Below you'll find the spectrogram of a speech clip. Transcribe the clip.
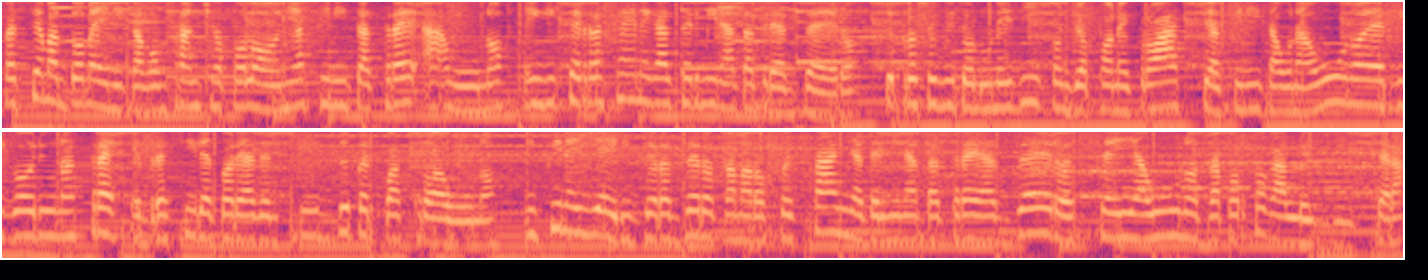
Passiamo a domenica con Francia-Polonia, finita 3-1 e Inghilterra-Senegal, terminata 3-0. Si è proseguito lunedì con Giappone-Croazia, finita 1-1 e a rigori 1-3 e Brasile-Corea del Sud per 4-1. Infine ieri 0-0 tra Marocco e Spagna, terminata 3-0 e 6-1 tra Portogallo e Svizzera.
